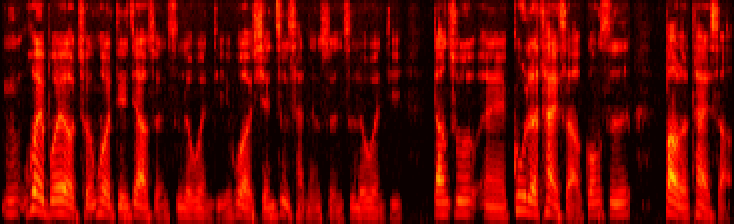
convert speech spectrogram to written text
嗯，会不会有存货跌价损失的问题，或者闲置产能损失的问题？当初呃估的太少，公司报的太少，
